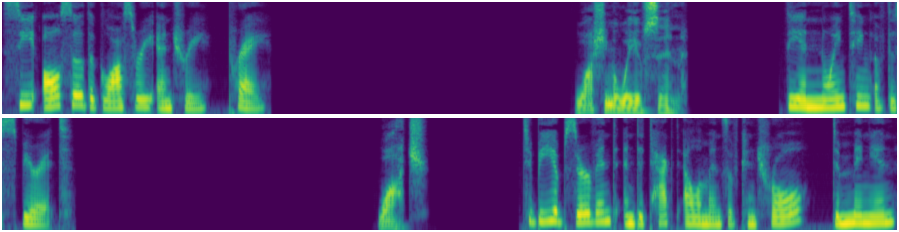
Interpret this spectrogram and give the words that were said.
See also the glossary entry, pray. Washing away of sin. The anointing of the Spirit. Watch to be observant and detect elements of control, dominion,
